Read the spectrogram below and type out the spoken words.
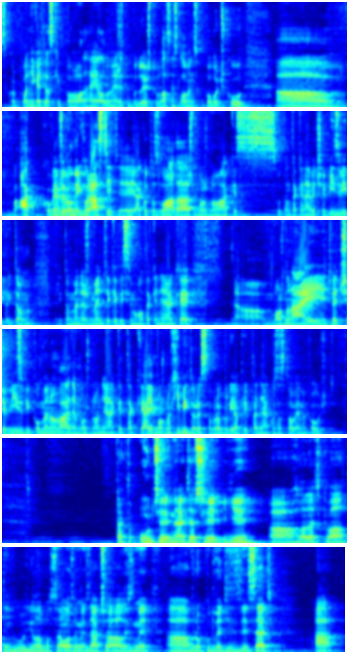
skôr podnikateľský pohľad, hej, lebo viem, že tu buduješ tú vlastne slovenskú pobočku. Uh, ako, viem, že veľmi rýchlo rastiete, hej, ako to zvládáš, možno aké sú tam také najväčšie výzvy pri tom, pri tom manažmente, keby si mohol také nejaké uh, možno najväčšie výzvy pomenovať a možno nejaké také aj možno chyby, ktoré sa urobili a prípadne ako sa z toho vieme poučiť. Takto, určite najťažšie je hľadať kvalitných ľudí, lebo samozrejme začali sme v roku 2010 a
